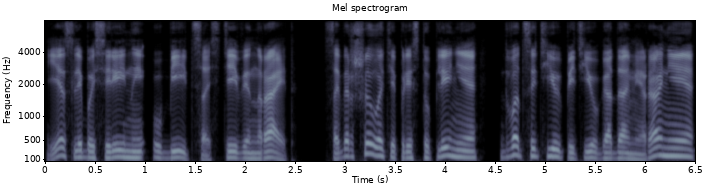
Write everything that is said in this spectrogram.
Если бы серийный убийца Стивен Райт совершил эти преступления 25 годами ранее,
